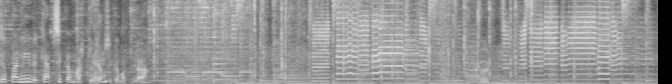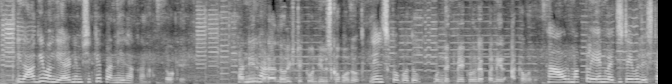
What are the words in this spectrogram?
ಈಗ ಪನ್ನೀರ್ ಕ್ಯಾಪ್ಸಿಕಮ್ ಅಷ್ಟು ಹಾಕ್ತೀನಿ. ಕ್ಯಾಪ್ಸಿಕಮ್ ಹಾಕ್ತೀರಾ? ಹಾ. ಗುಡ್ ಇದಾಗಿ ಒಂದ್ ಎರಡು ನಿಮಿಷಕ್ಕೆ ಪನ್ನೀರ್ ಹಾಕೋಣ. ಓಕೆ ಪನ್ನೀರ್ ಬೇಡ ಅಂದ್ರೆ ಇಷ್ಟಕ್ಕೂ ನಿಲ್ಸ್ಕೋಬಹುದು ನಿಲ್ಸ್ಕೋಬಹುದು ಮುಂದಕ್ಕೆ ಬೇಕು ಅಂದ್ರೆ ಪನ್ನೀರ್ ಹಾಕಬಹುದು ಹಾ ಅವ್ರ ಮಕ್ಕಳು ಏನ್ ವೆಜಿಟೇಬಲ್ ಇಷ್ಟ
